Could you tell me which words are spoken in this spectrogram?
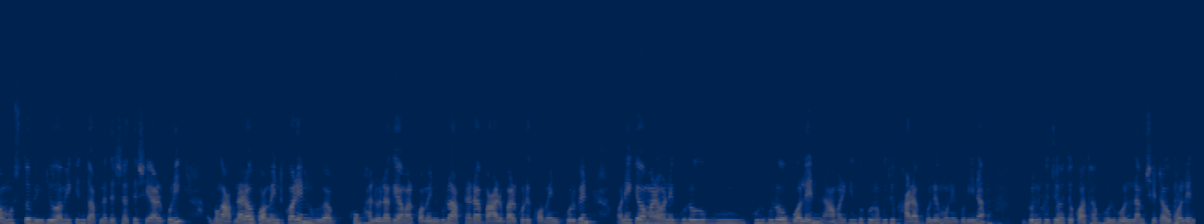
সমস্ত ভিডিও আমি কিন্তু আপনাদের সাথে শেয়ার করি। এবং আপনারাও কমেন্ট করেন খুব ভালো লাগে আমার কমেন্টগুলো আপনারা বারবার করে কমেন্ট করবেন। অনেকে আমার অনেকগুলো ভুলগুলোও বলেন। আমার কিন্তু কোনো কিছু খারাপ বলে মনে করি না। কোনো কিছু হয়তো কথা ভুল বললাম সেটাও বলেন।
